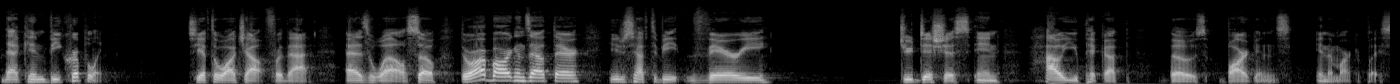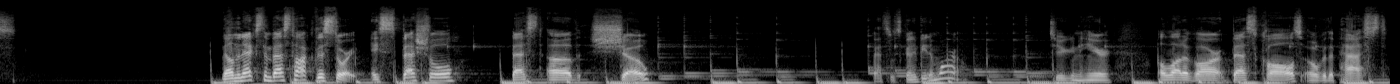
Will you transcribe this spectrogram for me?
that can be crippling. So you have to watch out for that as well. So there are bargains out there. You just have to be very judicious in how you pick up those bargains in the marketplace. Now, on the next Invest Talk, this story a special best of show. That's what's going to be tomorrow. So you're going to hear a lot of our best calls over the past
